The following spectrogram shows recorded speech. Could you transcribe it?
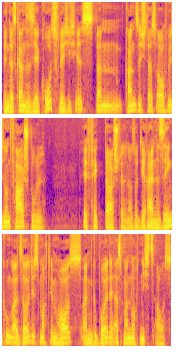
wenn das Ganze sehr großflächig ist, dann kann sich das auch wie so ein Fahrstuhl-Effekt darstellen. Also die reine Senkung als solches macht dem Haus, ein Gebäude erstmal noch nichts aus.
